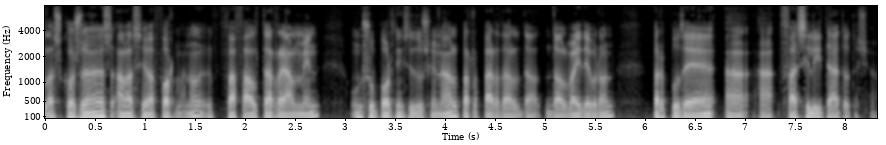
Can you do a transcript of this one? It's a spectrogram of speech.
les coses a la seva forma. No? Fa falta realment un suport institucional per part del, del, del Vall d'Hebron per poder eh, eh, facilitar tot això.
